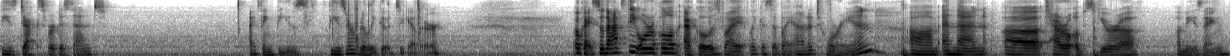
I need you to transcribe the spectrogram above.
these decks for descent. I think these these are really good together. Okay, so that's the Oracle of Echoes by, like I said, by Anna Torrian. Um, and then uh, Tarot Obscura, amazing.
